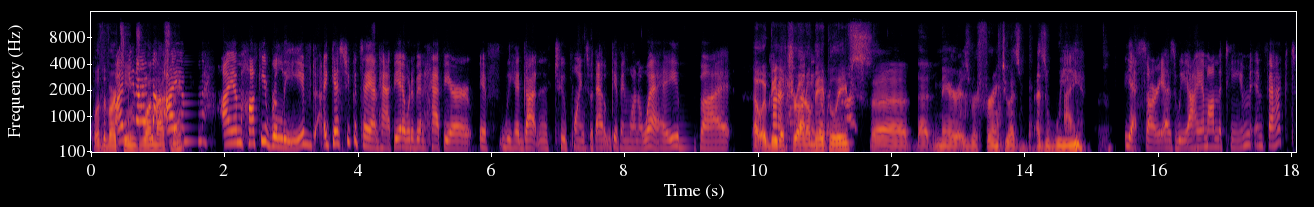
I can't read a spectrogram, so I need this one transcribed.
both of our I mean, teams I'm- won last I night am, I am hockey relieved. I guess you could say I'm happy. I would have been happier if we had gotten two points without giving one away. But that would be the toronto maple leafs uh that mayor is referring to as as we yes, sorry, as we, I am on the team. In fact,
